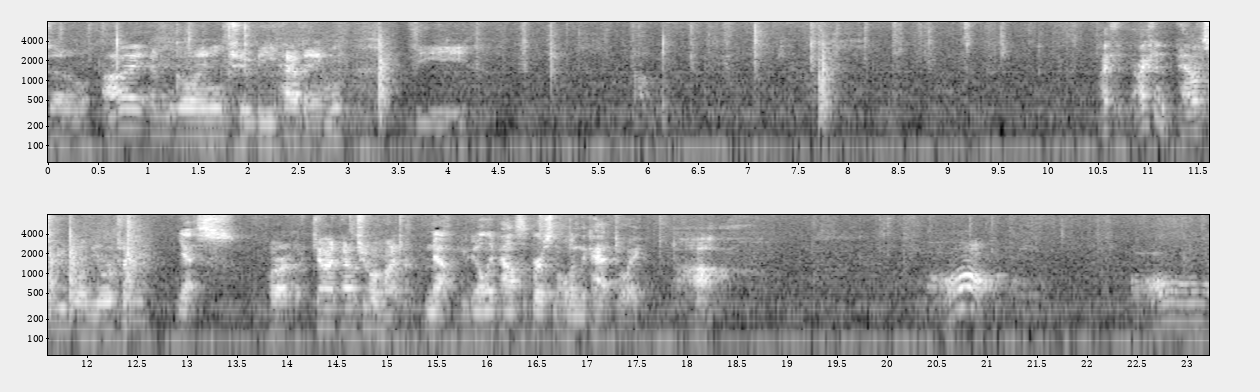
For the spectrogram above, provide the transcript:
So I am going to be having the. um, I can, I can pounce you on your turn, Yes. or can I pounce you on my turn? No, you can only pounce the person holding the cat toy. Ah. Oh. Oh.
